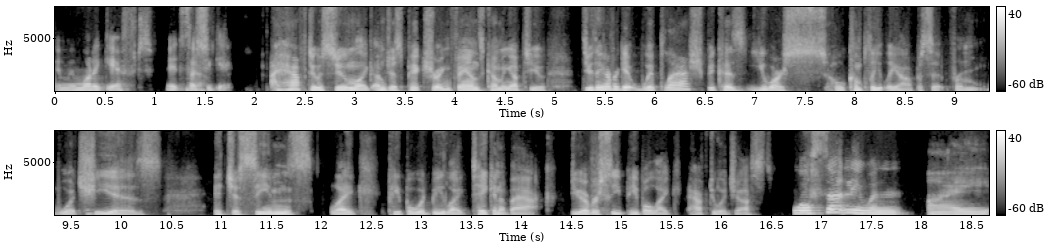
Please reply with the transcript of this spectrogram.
I mean, what a gift! It's such yeah. a gift. I have to assume, like, I'm just picturing fans coming up to you. Do they ever get whiplash because you are so completely opposite from what she is? It just seems like people would be like taken aback. Do you ever see people like have to adjust? Well, certainly when I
